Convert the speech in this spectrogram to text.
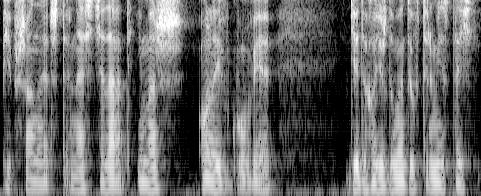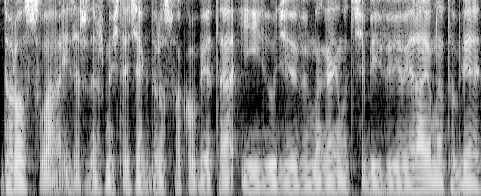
pieprzone 14 lat i masz olej w głowie, gdzie dochodzisz do momentu, w którym jesteś dorosła i zaczynasz myśleć jak dorosła kobieta i ludzie wymagają od ciebie i wywierają na tobie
